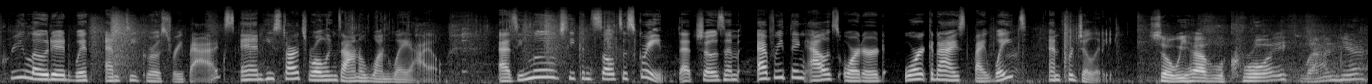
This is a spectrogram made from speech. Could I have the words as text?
preloaded with empty grocery bags, and he starts rolling down a one way aisle. As he moves, he consults a screen that shows him everything Alex ordered, organized by weight and fragility. So we have LaCroix lemon here.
